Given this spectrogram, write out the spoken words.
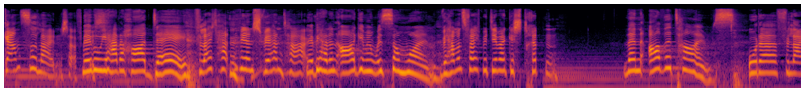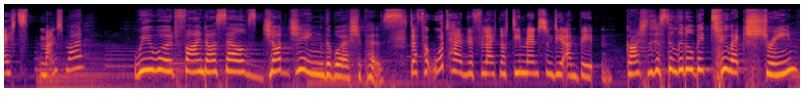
ganz so leidenschaftlich. Maybe we had a hard day. Vielleicht hatten wir einen schweren Tag. Maybe had an argument with someone. Wir haben uns vielleicht mit jemand gestritten. Then other times, Oder vielleicht manchmal, we would find ourselves judging the worshippers. da verurteilen wir vielleicht noch die Menschen, die anbeten. Gosh, they're just a little bit too extreme,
